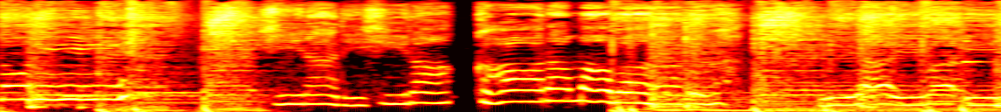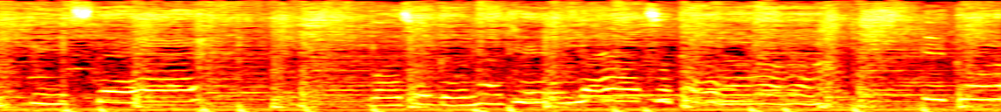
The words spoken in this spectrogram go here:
のひらりひらから回る。かいくら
